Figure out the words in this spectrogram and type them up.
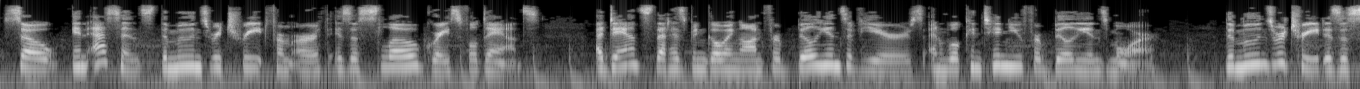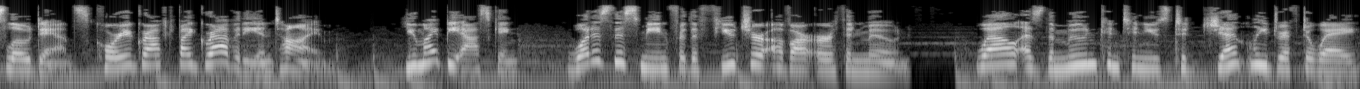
So, in essence, the moon's retreat from Earth is a slow, graceful dance, a dance that has been going on for billions of years and will continue for billions more. The moon's retreat is a slow dance, choreographed by gravity and time. You might be asking, what does this mean for the future of our Earth and moon? Well, as the moon continues to gently drift away,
